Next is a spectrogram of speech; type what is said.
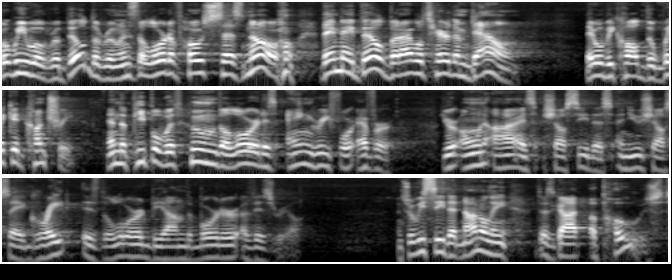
but we will rebuild the ruins, the Lord of hosts says, No, they may build, but I will tear them down. They will be called the wicked country, and the people with whom the Lord is angry forever. Your own eyes shall see this, and you shall say, Great is the Lord beyond the border of Israel. And so we see that not only does God oppose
